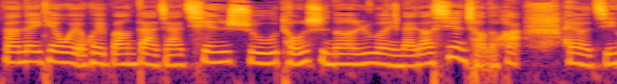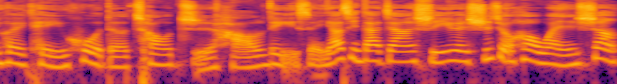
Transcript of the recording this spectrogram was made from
那那天我也会帮大家。签书，同时呢，如果你来到现场的话，还有机会可以获得超值好礼，所以邀请大家十一月十九号晚上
